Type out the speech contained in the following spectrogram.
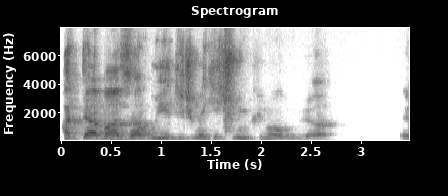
Hatta bazen bu yetişme hiç mümkün olmuyor. E,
